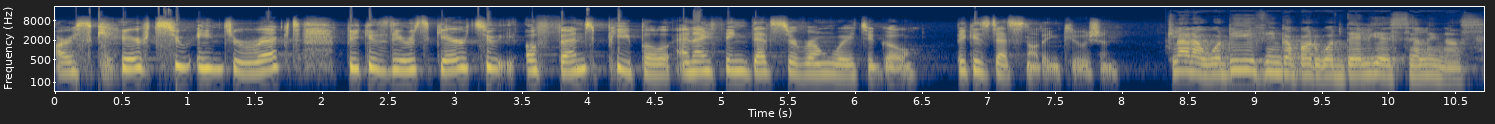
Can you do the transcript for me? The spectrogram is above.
are scared to interact because they're scared to offend people. And I think that's the wrong way to go because that's not inclusion. Clara, what do you think about what Delia is telling us?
